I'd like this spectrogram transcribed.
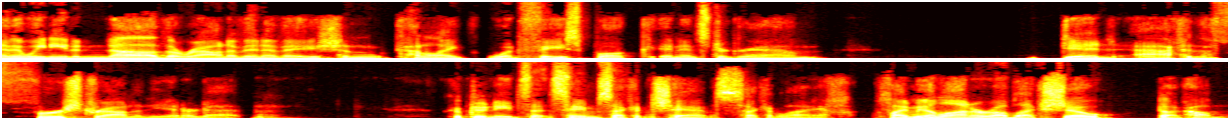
and then we need another round of innovation, kind of like what Facebook and Instagram did after the first round of the internet. Crypto needs that same second chance, second life. Find me online at robblackshow.com.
